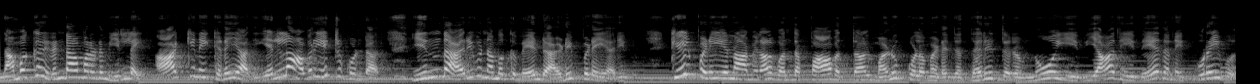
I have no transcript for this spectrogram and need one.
நமக்கு இரண்டாம் மரணம் இல்லை. ஆக்கினை கிடையாது. எல்லாம் அவர் ஏற்றுக்கொண்டார். இந்த அறிவு நமக்கு வேண்ட அடிப்படை அறிவு. கீழ்ப்படிய நாமினால் வந்த பாவத்தால் மனுக்குளம் அடைந்த தரித்திரம் நோய் வியாதி வேதனை குறைவு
